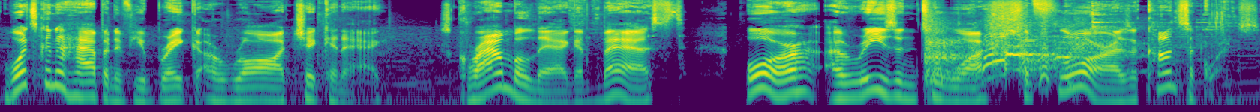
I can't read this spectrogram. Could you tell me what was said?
What's gonna happen if you break a raw chicken egg? Scrambled egg at best, or a reason to wash the floor as a consequence.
